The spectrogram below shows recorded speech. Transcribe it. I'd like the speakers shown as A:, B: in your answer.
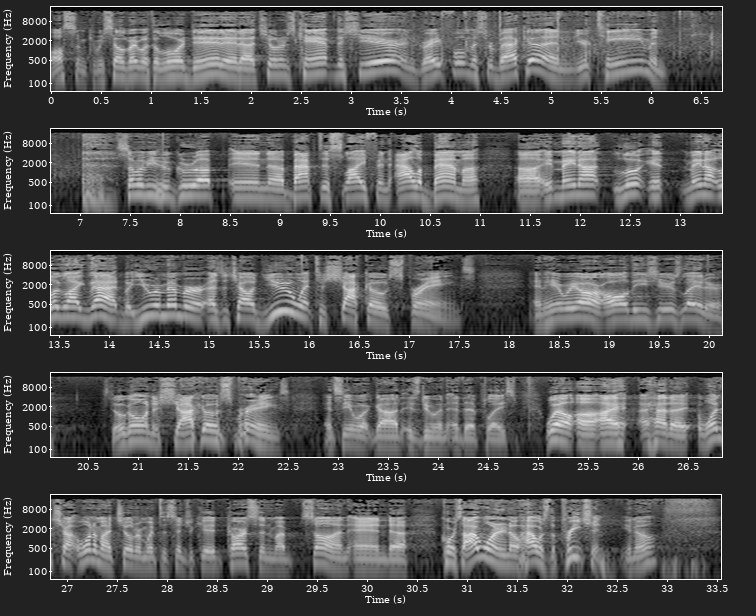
A: Awesome. Can we celebrate what the Lord did at uh, children's camp this year? And grateful, Miss Rebecca and your team. And some of you who grew up in uh, Baptist life in Alabama, uh, it may not look it may not look like that, but you remember as a child you went to Shocco Springs, and here we are all these years later, still going to Shocco Springs and seeing what God is doing at that place. Well, uh, I, I, had a one child, one of my children went to CentriKid, Carson, my son, and uh, of course I wanted to know how was the preaching, you know,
